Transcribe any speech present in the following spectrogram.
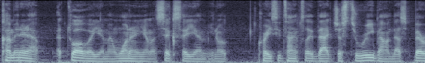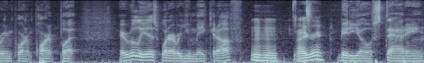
coming in at, at 12 a.m at 1 a.m at 6 a.m you know crazy times like that just to rebound. That's a very important part but it really is whatever you make it of. Mm-hmm. I agree. video statting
